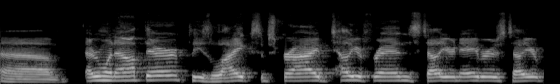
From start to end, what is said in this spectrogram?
um, everyone out there, please like, subscribe, tell your friends, tell your neighbors, tell your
